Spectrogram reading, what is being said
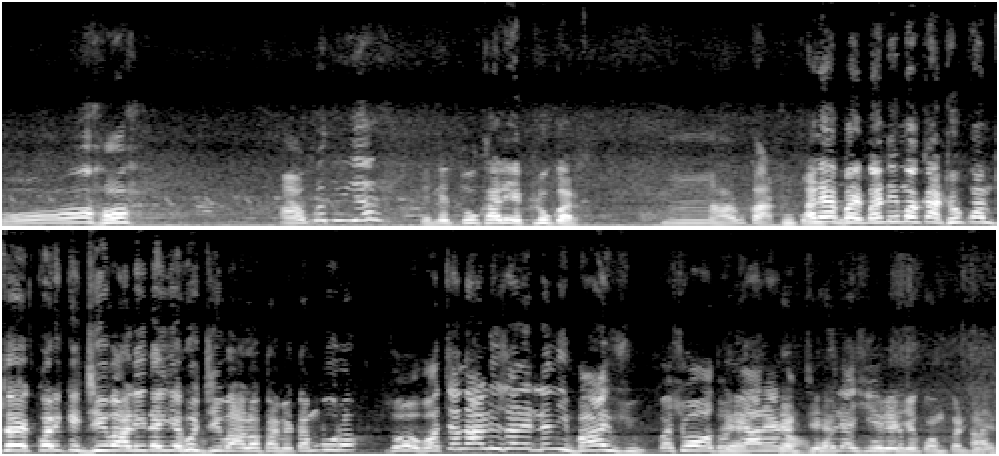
ઓહો. આવું બધું યાર. એટલે તું ખાલી એટલું કર. હમ, હારું કાઠું કોમ છે. ભાઈ બંડીમાં કાઠું કોમ છે. એક વાર કે જીવ આલી દઈએ હું જીવ આલો તમે તંબુરો જો વચન આલ્યું છે ને એટલે નિભાવીશું કશો તો યાર હેડો. બોલ્યા છીએ જે કોમ કરજે.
